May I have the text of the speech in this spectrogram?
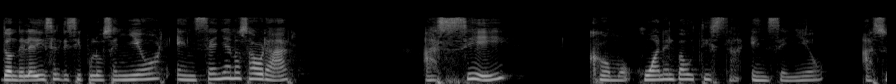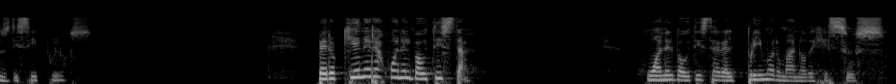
donde le dice el discípulo, Señor, enséñanos a orar, así como Juan el Bautista enseñó a sus discípulos. Pero ¿quién era Juan el Bautista? Juan el Bautista era el primo hermano de Jesús.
